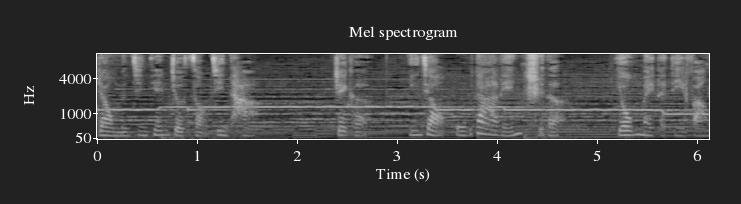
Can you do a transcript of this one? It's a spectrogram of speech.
让我们今天就走进它，这个名叫五大连池的优美的地方。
